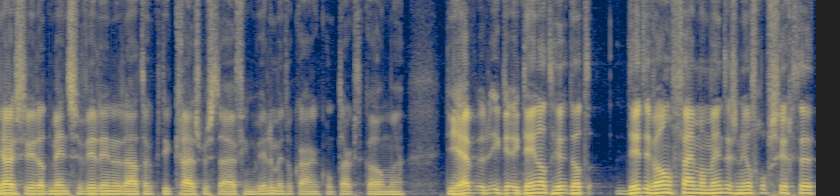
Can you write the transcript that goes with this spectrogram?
Juist weer dat mensen willen inderdaad ook die kruisbestuiving, willen met elkaar in contact komen. Die hebben, ik, ik denk dat, dat dit wel een fijn moment is in heel veel opzichten.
